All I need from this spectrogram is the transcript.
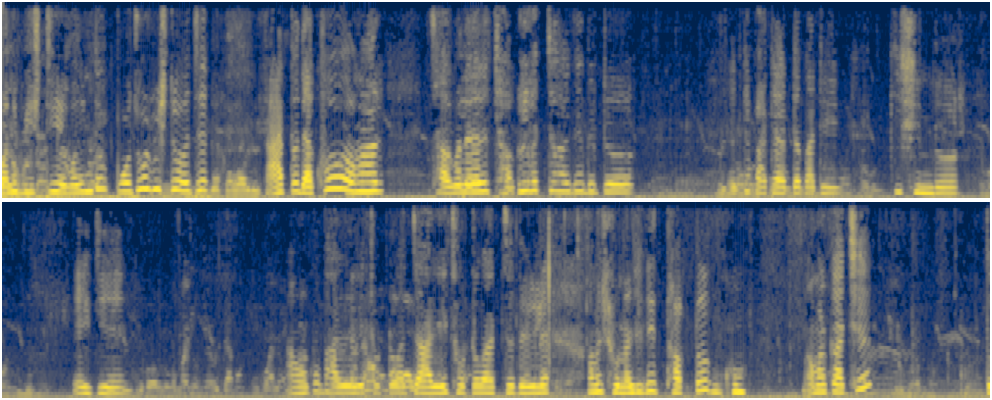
মানে বৃষ্টি একদিন তো প্রচুর বৃষ্টি হয়েছে। আর তো দেখো আমার ছাগলের ছাগল বাচ্চা হয়েছে দুটো। একটা পাঠা একটা পাটি কি সুন্দর। এই যে আমার খুব ভালো লাগে ছোট্ট বাচ্চা, আর এই ছোট্ট বাচ্চা দেখলে আমার সোনা যদি থাকতো ঘুম আমার কাছে, তো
